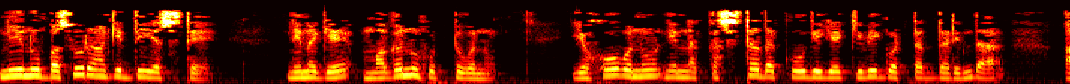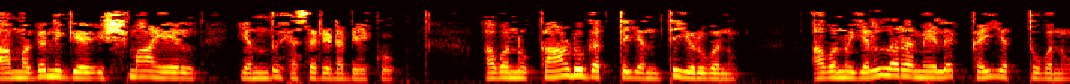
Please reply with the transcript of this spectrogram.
ನೀನು ಬಸುರಾಗಿದ್ದೀಯಷ್ಟೇ, ನಿನಗೆ ಮಗನು ಹುಟ್ಟುವನು. ಯಹೋವನು ನಿನ್ನ ಕಷ್ಟದ ಕೂಗಿಗೆ ಕಿವಿಗೊಟ್ಟದ್ದರಿಂದ ಆ ಮಗನಿಗೆ ಇಷ್ಮಾಯೇಲ್ ಎಂದು ಹೆಸರಿಡಬೇಕು. ಅವನು ಕಾಡುಗತ್ತೆಯಂತೆ ಇರುವನು. ಅವನು ಎಲ್ಲರ ಮೇಲೆ ಕೈಯೆತ್ತುವನು.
